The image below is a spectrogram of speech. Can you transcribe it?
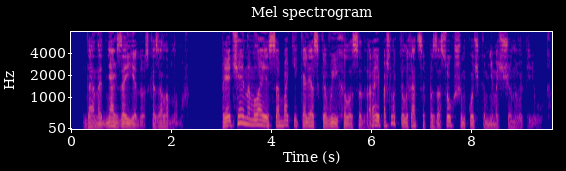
— Да, на днях заеду, — сказал Обломов. При отчаянном лае собаки коляска выехала со двора и пошла колыхаться по засохшим кочкам немощенного переулка.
